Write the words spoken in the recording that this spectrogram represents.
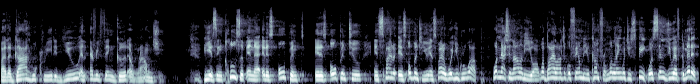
by the God who created you and everything good around you. He is inclusive in that it is open, it is open to, in spite of, is open to you in spite of where you grew up, what nationality you are, what biological family you come from, what language you speak, what sins you have committed,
